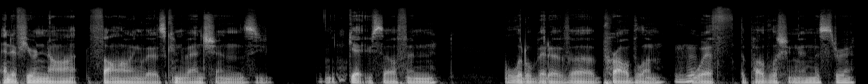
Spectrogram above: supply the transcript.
and if you're not following those conventions, you, you get yourself in a little bit of a problem Mhm. with the publishing industry.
